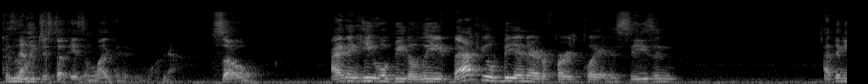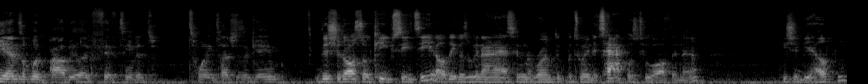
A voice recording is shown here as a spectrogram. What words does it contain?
Because No. the league just isn't like that anymore. No. So, I think he will be the lead back. He'll be in there the first play of the season. I think he ends up with probably like 15 to 20 touches a game. This should also keep CT healthy because we're not asking him to run through between the tackles too often now. He should be healthy.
